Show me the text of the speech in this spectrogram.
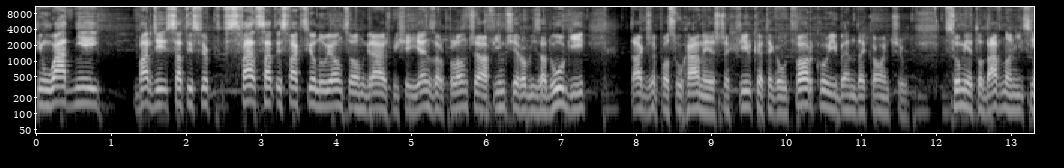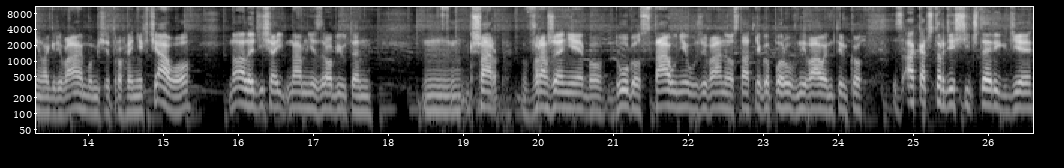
tym ładniej, bardziej satysfak- sfa- satysfakcjonująco on gra, już mi się jęzor plącze, a film się robi za długi. Także posłuchamy jeszcze chwilkę tego utworku i będę kończył. W sumie to dawno nic nie nagrywałem, bo mi się trochę nie chciało. No ale dzisiaj na mnie zrobił ten mm, Sharp wrażenie, bo długo stał nieużywany. Ostatnio go porównywałem tylko z AK-44, gdzie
